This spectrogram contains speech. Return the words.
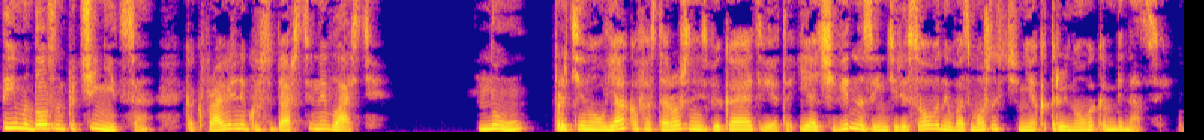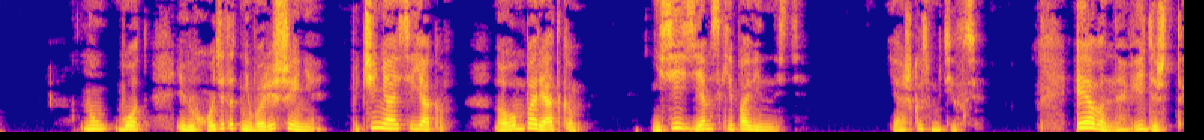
Ты ему должен подчиниться, как правильной государственной власти. Ну, протянул Яков, осторожно избегая ответа и, очевидно, заинтересованный возможностью некоторой новой комбинации. Ну, вот, и выходит от него решение. Подчиняйся, Яков, новым порядкам. Неси земские повинности. Яшка смутился. Эван, видишь ты.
